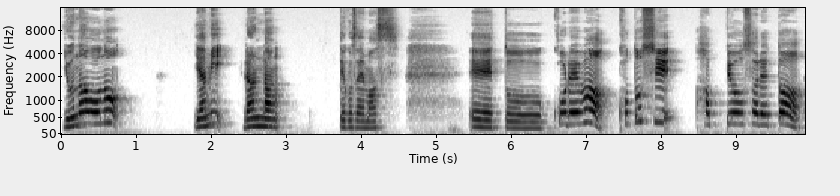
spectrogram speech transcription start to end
ヨナオの闇ランランでございます。えーっと、これは今年発表された、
